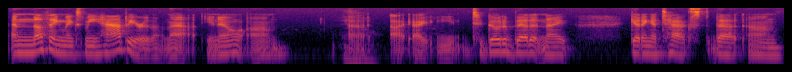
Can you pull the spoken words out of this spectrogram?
and nothing makes me happier than that. You know, um, yeah. I, I to go to bed at night, getting a text that um,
